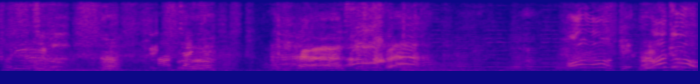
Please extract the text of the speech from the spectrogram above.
छोड़िए जी आप जाइए। आओ आ जाओ।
